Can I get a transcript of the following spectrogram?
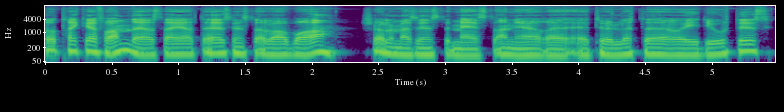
Da trekker jeg fram det og sier at jeg syns det var bra, selv om jeg syns det meste han gjør er tullete og idiotisk,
